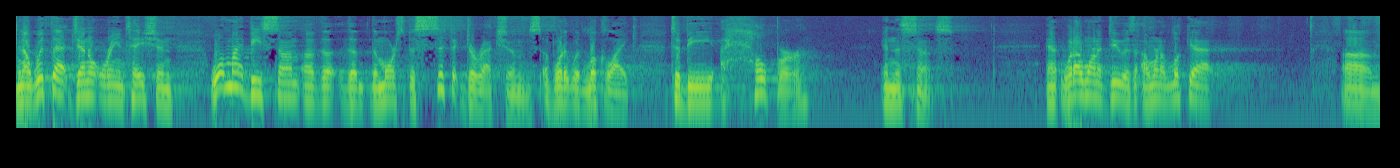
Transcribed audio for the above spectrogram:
Now, with that general orientation, what might be some of the, the, the, more specific directions of what it would look like to be a helper in this sense? And what I want to do is I want to look at um,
